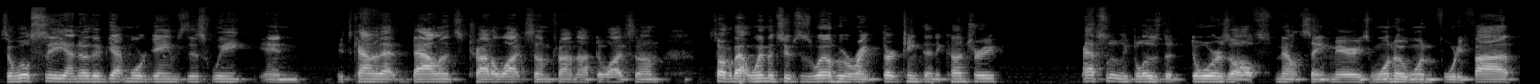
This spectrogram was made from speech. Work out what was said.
So we'll see. I know they've got more games this week, and it's kind of that balance. Try to watch some, try not to watch some. Let's talk about women's hoops as well, who are ranked 13th in the country. Absolutely blows the doors off Mount St. Mary's 101 45.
